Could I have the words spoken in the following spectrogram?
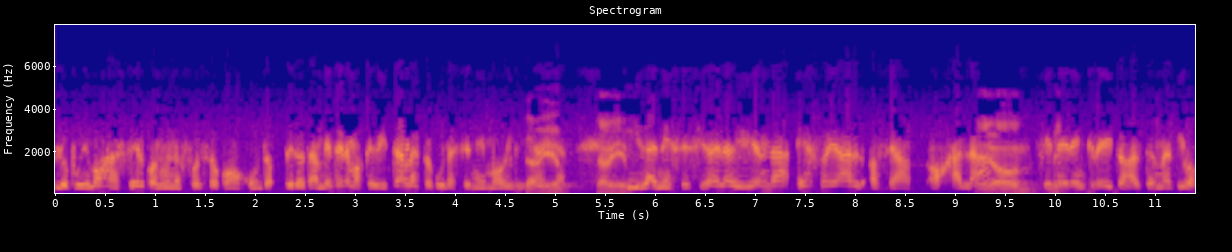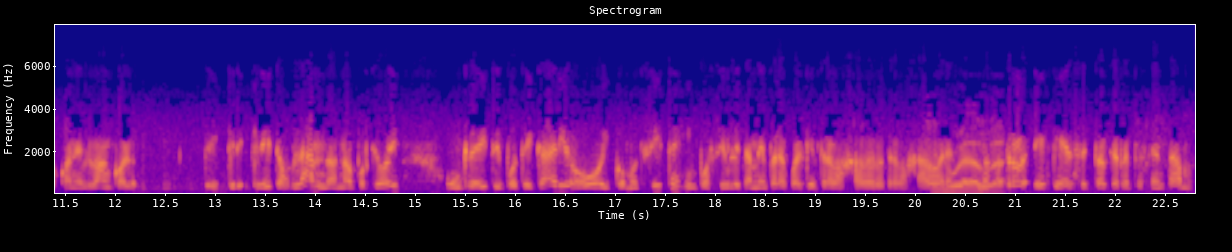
Lo pudimos hacer con un esfuerzo conjunto, pero también tenemos que evitar la especulación inmobiliaria. Y la necesidad de la vivienda es real, o sea, ojalá generen créditos alternativos con el banco, créditos blandos, ¿no? Porque hoy un crédito hipotecario hoy como existe es imposible también para cualquier trabajador o trabajadora. Nosotros es que es el sector que representamos.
